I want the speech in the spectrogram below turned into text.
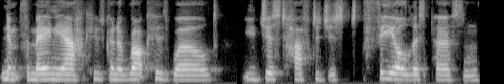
nymphomaniac who's going to rock his world. You just have to just feel this person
